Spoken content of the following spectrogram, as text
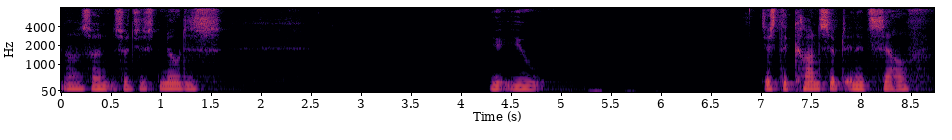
No, so so just notice you you just the concept in itself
